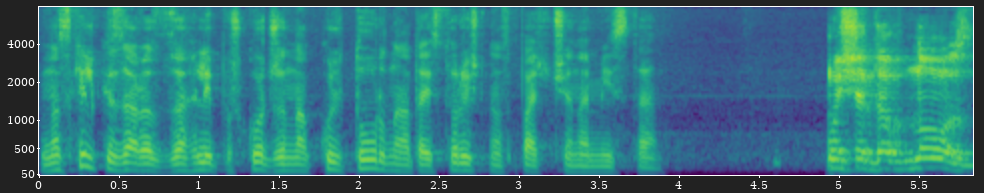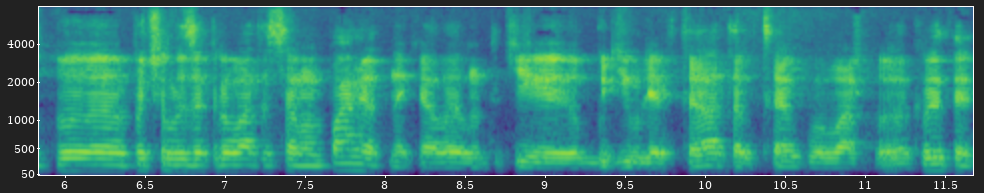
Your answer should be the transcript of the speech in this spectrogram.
Наскільки зараз взагалі пошкоджена культурна та історична спадщина міста? Ми ще давно е, почали закривати саме пам'ятники, але такі будівлі, як театр, церкву важко закрити.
